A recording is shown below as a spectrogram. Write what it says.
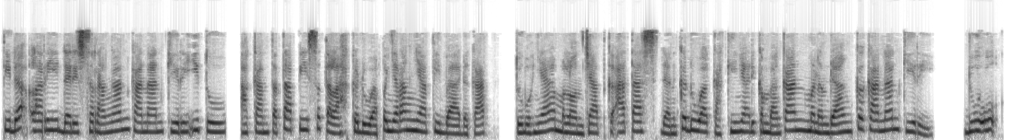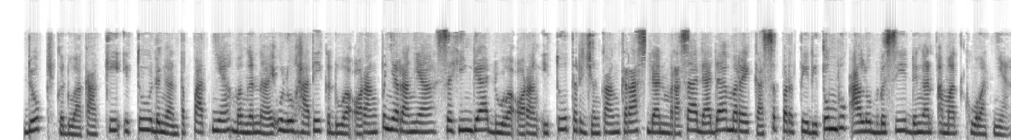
Tidak lari dari serangan kanan kiri itu, akan tetapi setelah kedua penyerangnya tiba dekat, tubuhnya meloncat ke atas dan kedua kakinya dikembangkan menendang ke kanan kiri. Duuk, Duk kedua kaki itu dengan tepatnya mengenai ulu hati kedua orang penyerangnya sehingga dua orang itu terjengkang keras dan merasa dada mereka seperti ditumbuk alu besi dengan amat kuatnya.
